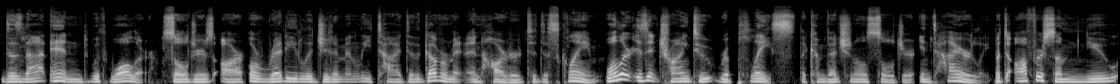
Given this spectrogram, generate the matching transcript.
does not end with Waller. Soldiers are already legitimately tied to the government and harder to disclaim. Waller isn't trying to replace the conventional soldier entirely entirely, but to offer some new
